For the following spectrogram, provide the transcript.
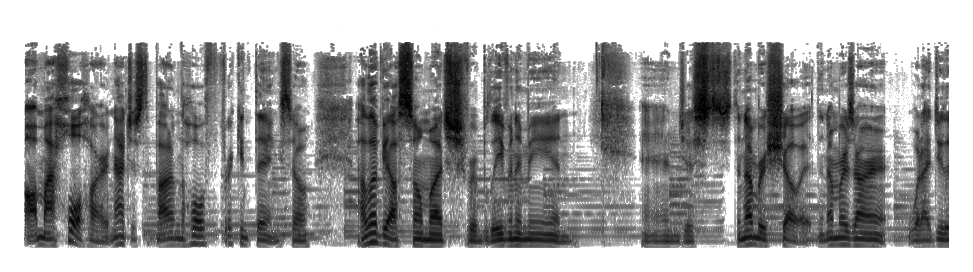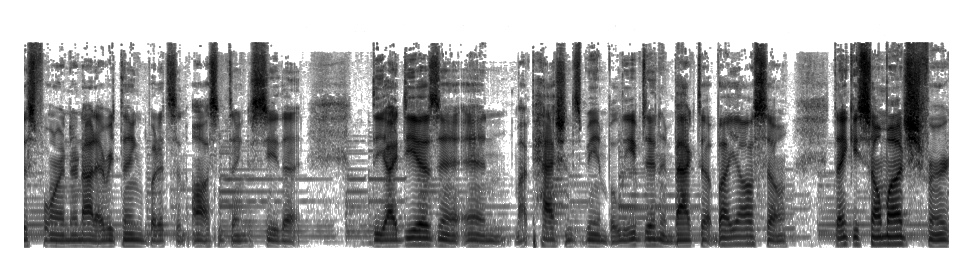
all my whole heart not just the bottom the whole freaking thing so i love y'all so much for believing in me and and just the numbers show it. The numbers aren't what I do this for, and they're not everything, but it's an awesome thing to see that the ideas and, and my passions being believed in and backed up by y'all. So, thank you so much for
